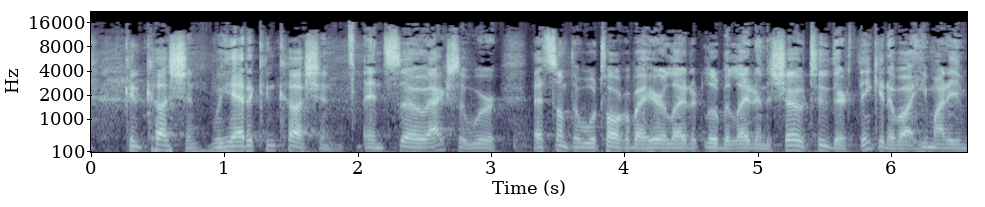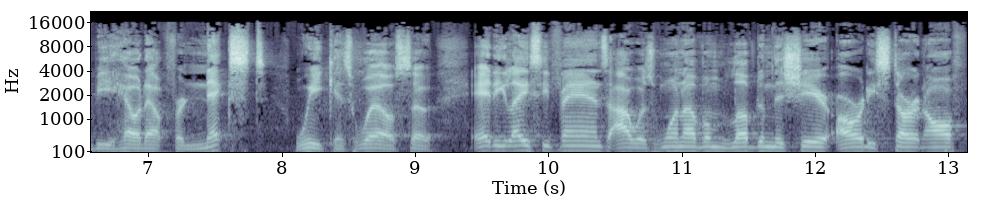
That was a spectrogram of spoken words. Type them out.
concussion. We had a concussion, and so actually, we're that's something we'll talk about here later, a little bit later in the show too. They're thinking about he might even be held out for next week as well. So Eddie Lacy fans, I was one of them. Loved him this year. Already starting off.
